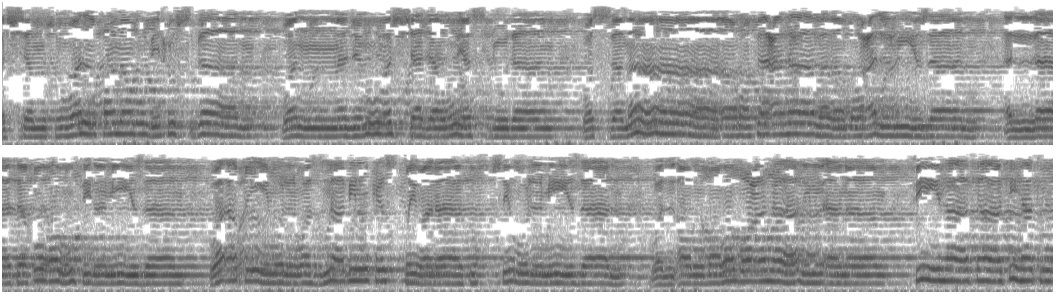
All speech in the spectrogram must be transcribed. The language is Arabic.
الشمس والقمر بحسبان والنجم والشجر يسجدان والسماء رفعها ووضع الميزان ألا تطغوا في الميزان وأقيموا الوزن بالقسط ولا تخسروا الميزان والأرض وضعها للأنام فيها فاكهة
